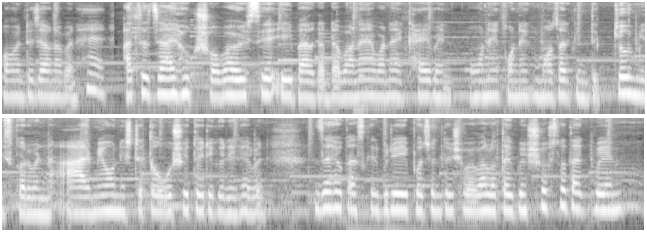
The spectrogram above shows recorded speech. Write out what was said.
কমেন্টে জানাবেন হ্যাঁ? আচ্ছা যাই হোক, সবাই হয়েছে এই বার্গারটা বানায় বানায় খাইবেন। অনেক অনেক মজার কিন্তু কেউ মিস করবেন না। আর মেয়নিসটা তো অবশ্যই তৈরি করে খাইবেন। যাই হোক, আজকের ভিডিও এই পর্যন্তই। সবাই ভালো থাকবেন, সুস্থ থাকবেন।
